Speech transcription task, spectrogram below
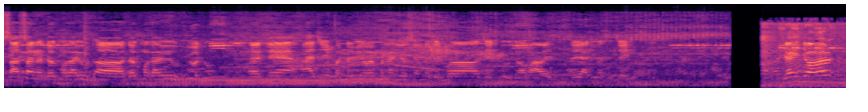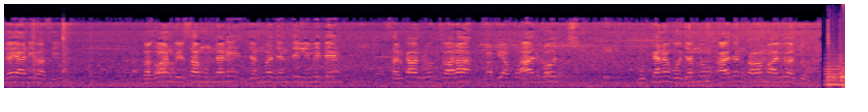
શાસન ડગમગાવી ડગમગાવી ઉઠ્યું હતું. એટલે આજે પંદરમી નવેમ્બરના દિવસે એમનો જન્મ, જયંતિ ઉજવવામાં આવે છે. જય આદિવાસી, જય જય જવાહર, જય આદિવાસી. ભગવાન બિરસા મુંડાની જન્મજયંતિ નિમિત્તે સરકાર ગ્રુપ દ્વારા આજ રોજ મુખ્યના ભોજનનું આયોજન કરવામાં આવ્યું હતું.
